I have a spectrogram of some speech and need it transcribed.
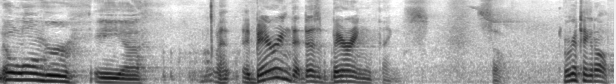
no longer a, uh, a bearing that does bearing things. So we're gonna take it off.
